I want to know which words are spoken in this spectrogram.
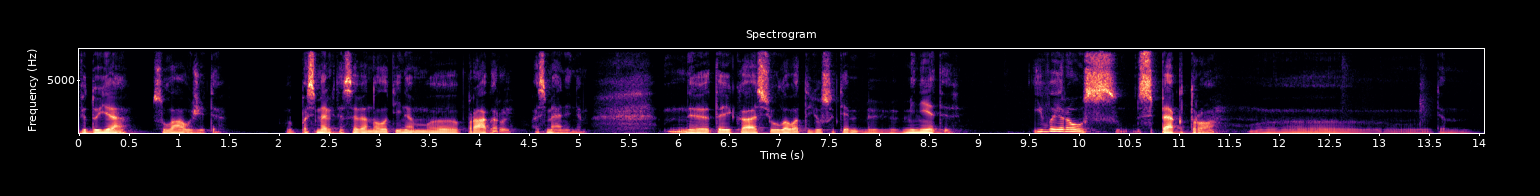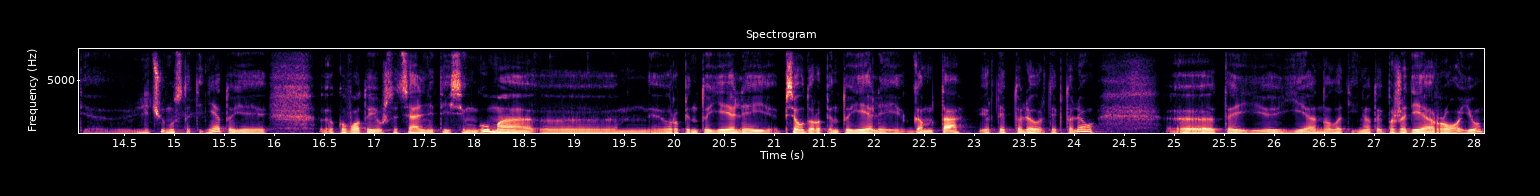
viduje sulaužyti, pasmerkti save nuolatiniam pragarui asmeniniam. Tai, ką siūlo vat, jūsų tie minėti, įvairaus spektro ten tie lyčių nustatinėtojai, kovotojai už socialinį teisingumą, e, rūpintojėliai, pseudo rūpintojėliai, gamta ir taip toliau ir taip toliau, e, tai jie nuolatinio tai pažadėję rojų.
